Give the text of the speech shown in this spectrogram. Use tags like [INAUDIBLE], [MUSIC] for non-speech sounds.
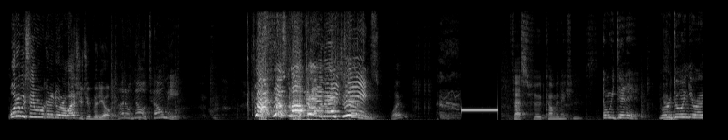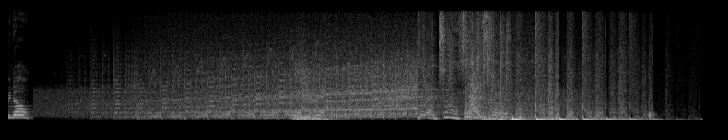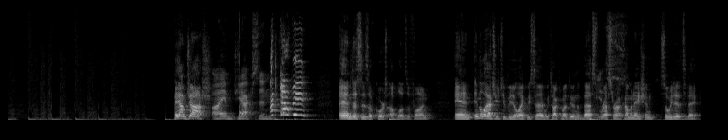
What did we say we were gonna do in our last YouTube video? I don't know. Tell me. Best restaurant combinations! What? Fast food combinations. And we did it. We're doing it right now. Hey, I'm Josh, I am Jackson. I'm Calvin. And this is, of course, Uploads of Fun. And in the last YouTube video, like we said, we talked about doing the best Yes. restaurant combination, so we did it today.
